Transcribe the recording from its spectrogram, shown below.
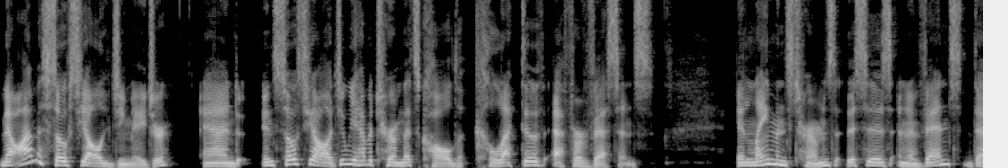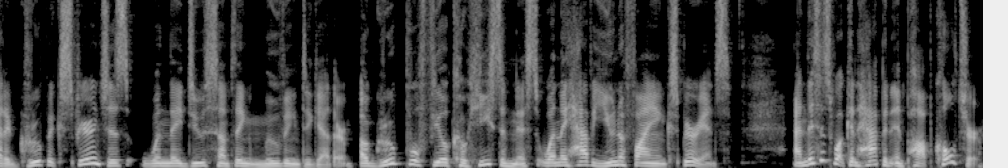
Now, I'm a sociology major, and in sociology, we have a term that's called collective effervescence. In layman's terms, this is an event that a group experiences when they do something moving together. A group will feel cohesiveness when they have a unifying experience. And this is what can happen in pop culture.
